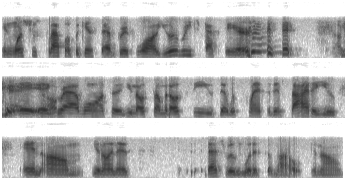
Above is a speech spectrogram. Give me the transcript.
And once you slap up against that brick wall, you'll reach back there okay. and, and okay. grab on to, you know, some of those seeds that was planted inside of you. And um, you know, and that's that's really what it's about, you know.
